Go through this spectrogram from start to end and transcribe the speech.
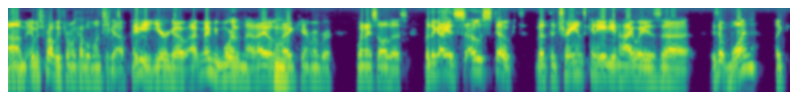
um, it was probably from a couple months ago, maybe a year ago, uh, maybe more than that. I Hmm. I can't remember when I saw this. But the guy is so stoked that the Trans Canadian Highway is uh, is it one? Like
